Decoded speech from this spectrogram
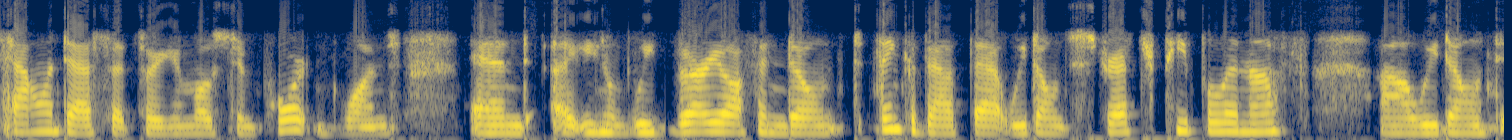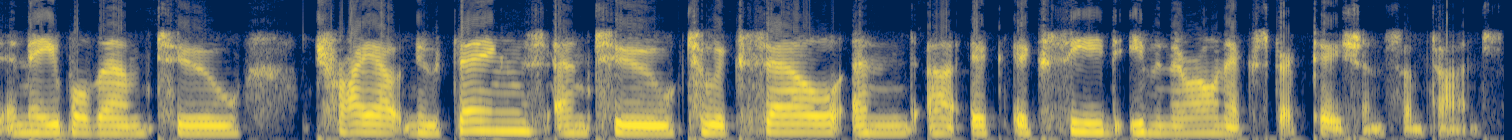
talent assets are your most important ones and uh, you know we very often don't think about that we don't stretch people enough uh, we don't enable them to try out new things and to to excel and uh, exceed even their own expectations sometimes.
